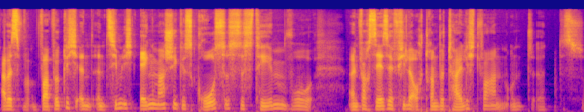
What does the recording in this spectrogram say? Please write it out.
Aber es war wirklich ein, ein ziemlich engmaschiges, großes System, wo einfach sehr, sehr viele auch dran beteiligt waren und äh, das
